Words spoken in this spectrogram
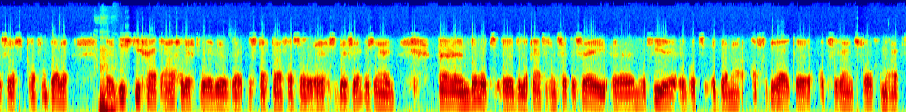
zelfs kan voetballen. Hmm. die, die gaat aangelegd worden. De, de start daarvan zal ergens in december zijn. En dan wordt de locatie van ZTC uh, 04 wordt daarna afgebroken, opgeruimd, schoongemaakt.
